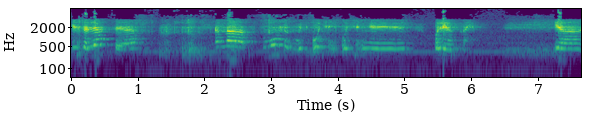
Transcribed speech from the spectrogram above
изоляция, она может быть очень-очень полезной. Я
